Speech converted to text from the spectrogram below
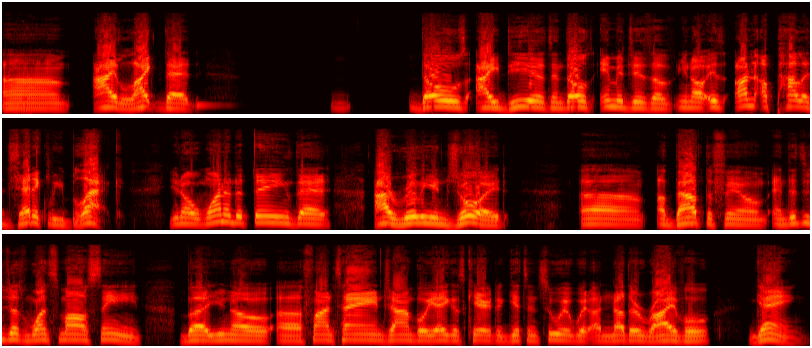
Um i like that those ideas and those images of you know is unapologetically black you know one of the things that i really enjoyed uh, about the film, and this is just one small scene. But you know, uh, Fontaine, John Boyega's character gets into it with another rival gang,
